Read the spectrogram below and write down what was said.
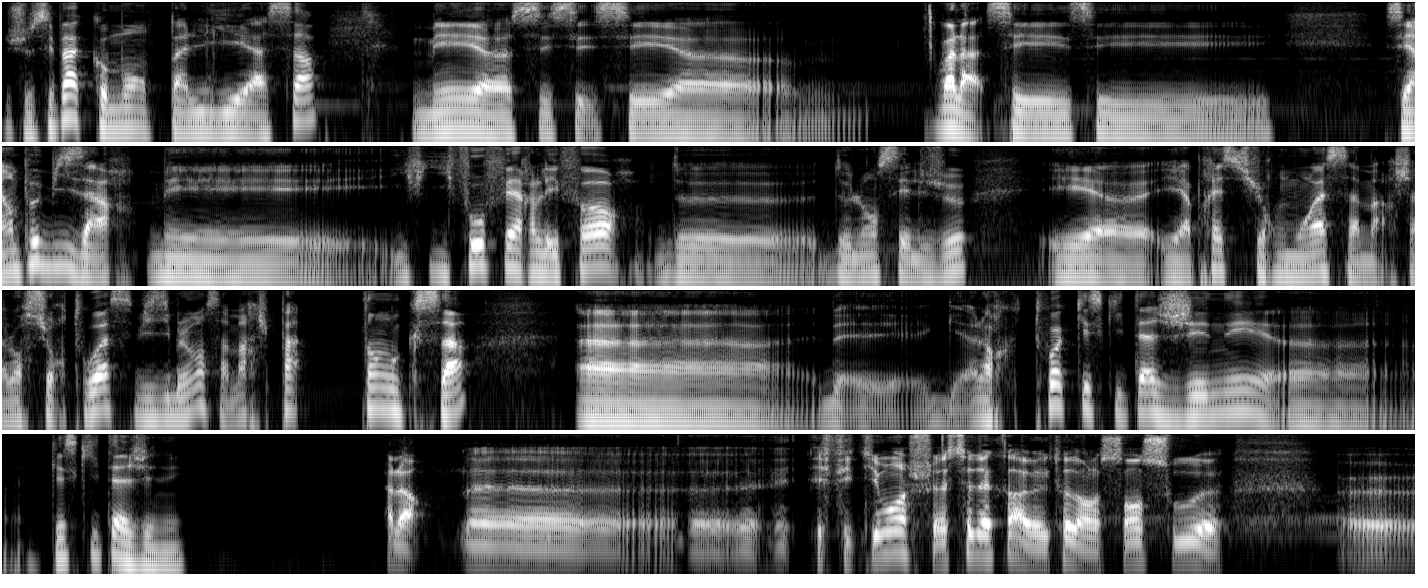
je sais pas comment pallier à ça, mais euh, c'est euh, voilà c'est c'est un peu bizarre, mais il faut faire l'effort de, de lancer le jeu. Et, et après, sur moi, ça marche. Alors, sur toi, visiblement, ça marche pas tant que ça. Euh, alors, toi, qu'est-ce qui t'a gêné euh, Alors, euh, euh, effectivement, je suis assez d'accord avec toi dans le sens où euh, euh,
